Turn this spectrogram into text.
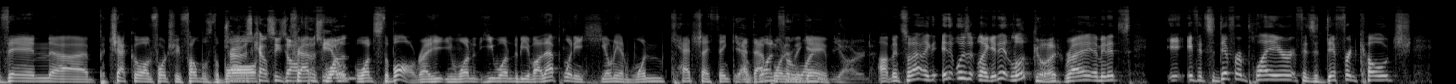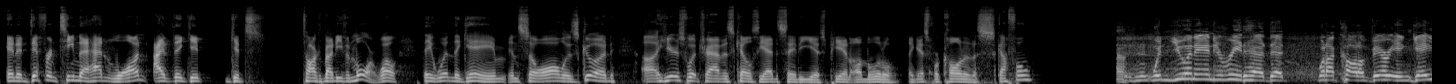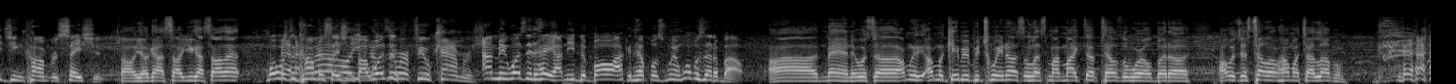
Then uh, Pacheco unfortunately fumbles the ball. Travis Kelce's off the field. wanted- wants the ball, right? He, he wanted he wanted to be involved. At that point, he, he only had one catch, I think, Yeah, at that point in the game. yard. Um, and so that like it was like it didn't look good, right? I mean, it's if it's a different player, if it's a different coach and a different team that hadn't won, I think it gets talked about even more. Well, they win the game, and so all is good. Uh, here's what Travis Kelce had to say to ESPN on the little, I guess we're calling it a scuffle. When you and Andy Reid had that what I call a very engaging conversation. Oh, y'all guys saw you guys saw that? What was the conversation Well, about? know, Was there were a few cameras. I mean, was it? Hey, I need the ball. I can help us win. What was that about? Uh, man, it was. Uh, I'm gonna, I'm gonna keep it between us unless my mic'd up tells the world. But uh, I was just telling him how much I love him.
